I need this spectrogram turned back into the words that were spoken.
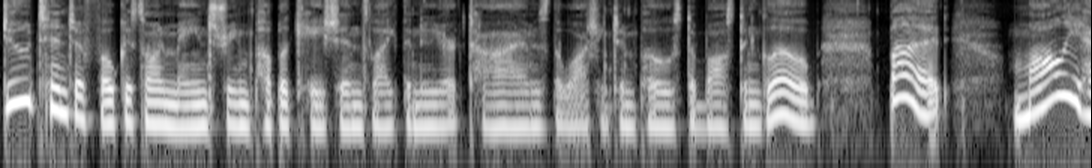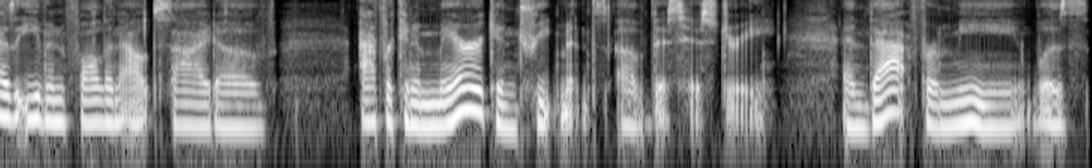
do tend to focus on mainstream publications like the New York Times, the Washington Post, the Boston Globe. But Mollie has even fallen outside of African American treatments of this history. And that for me was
